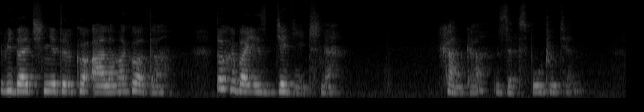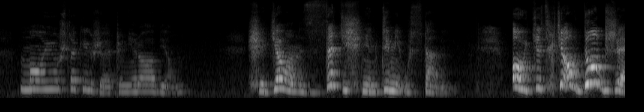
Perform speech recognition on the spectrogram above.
Widać nie tylko Ala Makota. To chyba jest dziedziczne. Hanka ze współczuciem. Moi już takich rzeczy nie robią. Siedziałam z zaciśniętymi ustami. Ojciec chciał dobrze,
